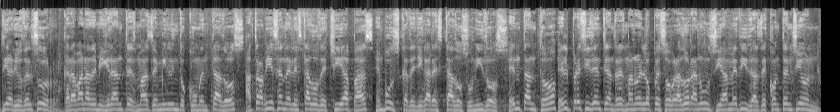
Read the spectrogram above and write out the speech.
Diario del Sur. Caravana de migrantes, más de mil indocumentados, atraviesan el estado de Chiapas en busca de llegar a Estados Unidos. En tanto, el presidente Andrés Manuel López Obrador anuncia medidas de contención.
